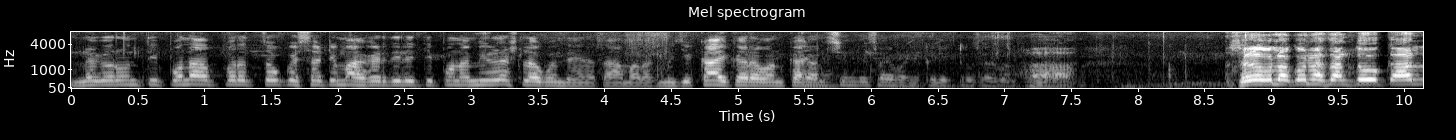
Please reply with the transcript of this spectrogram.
नगरहून ती पुन्हा परत चौकशीसाठी माघार दिली. ती पुन्हा मिळच लागून द्यायला आम्हाला. म्हणजे काय करावं आणि काय नाही. शिंदे साहेबांनी कलेक्टर साहेबांनी. हा हा. सर्व लोकांना सांगतो? काल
